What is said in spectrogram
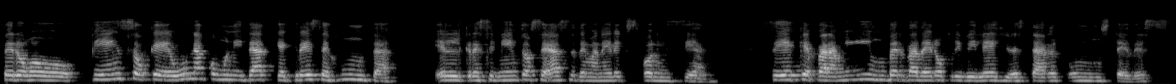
pero pienso que una comunidad que crece junta, el crecimiento se hace de manera exponencial. Sí, es que para mí un verdadero privilegio estar con ustedes.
